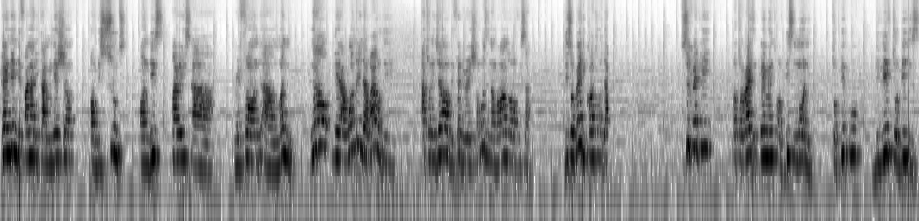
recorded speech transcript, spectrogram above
pending the final determination of the suit on this Paris uh, refund uh, money. Now they are wondering that why would the Attorney General of the Federation, who's the number one law officer, disobey the court order secretly authorized the payment of this money to people believed to be his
